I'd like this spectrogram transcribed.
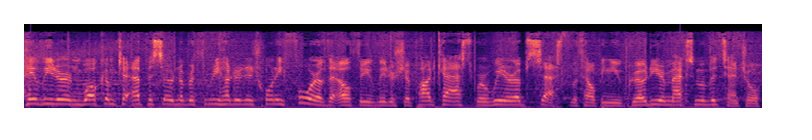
Hey, leader, and welcome to episode number 324 of the L3 Leadership Podcast, where we are obsessed with helping you grow to your maximum potential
